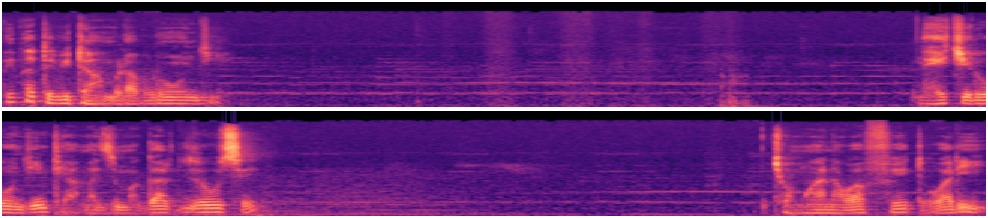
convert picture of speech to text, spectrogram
Biba tebitambula bulungi. Naye kirungi nti amazima gazuuse. Nti omwana waffe tewali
